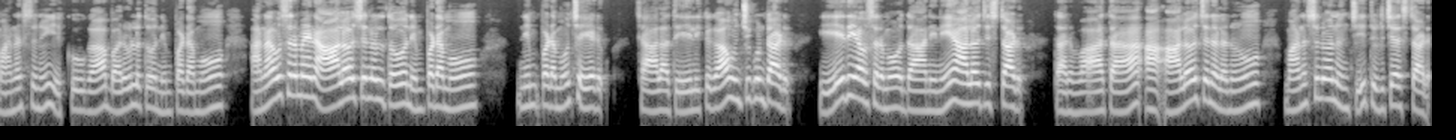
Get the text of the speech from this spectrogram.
మనస్సును ఎక్కువగా బరువులతో నింపడము అనవసరమైన ఆలోచనలతో నింపడము నింపడము చేయడు. చాలా తేలికగా ఉంచుకుంటాడు. ఏది అవసరమో దానినే ఆలోచిస్తాడు. తర్వాత ఆ ఆలోచనలను మనసులో నుంచి తుడిచేస్తాడు.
